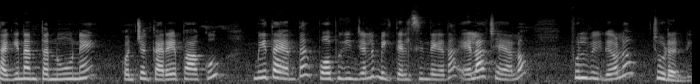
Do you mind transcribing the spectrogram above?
తగినంత నూనె కొంచెం కరేపాకు మిగతా అంతా పోపు గింజలు మీకు తెలిసిందే కదా. ఎలా చేయాలో ఫుల్ వీడియోలో చూడండి.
